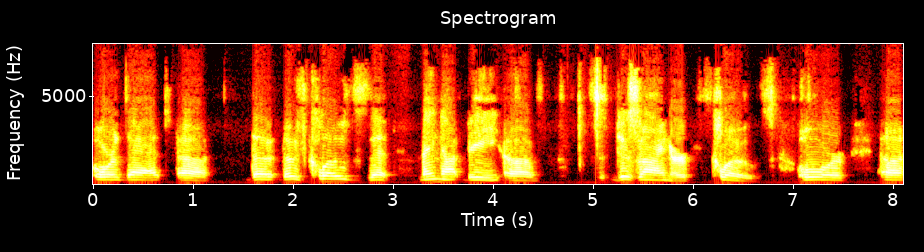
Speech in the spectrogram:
or that uh, the, those clothes that may not be uh, designer clothes or uh,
